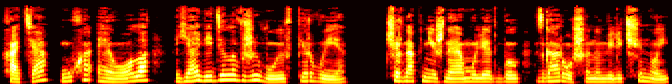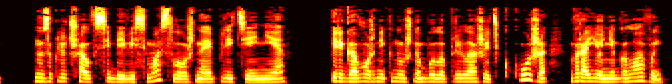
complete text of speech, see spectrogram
Хотя ухо Эола я видела вживую впервые. Чернокнижный амулет был с горошину величиной, но заключал в себе весьма сложное плетение. Переговорник нужно было приложить к коже в районе головы,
